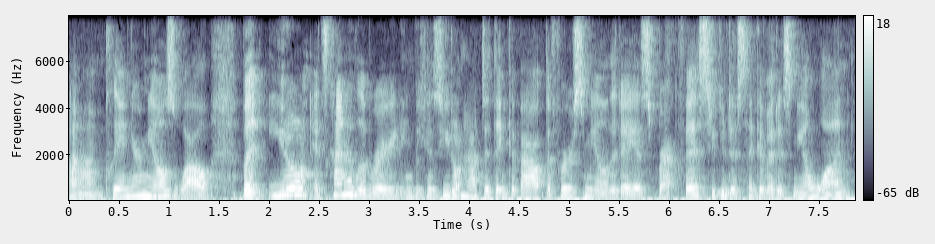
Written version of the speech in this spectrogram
um, plan your meals well but you don't it's kind of liberating because you don't have to think about the first meal of the day as breakfast you can just think of it as meal one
